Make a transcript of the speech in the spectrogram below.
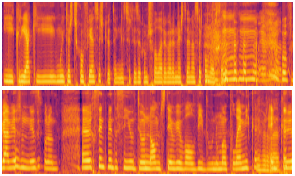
e cria aqui muitas desconfianças que eu tenho a certeza que vamos falar agora nesta nossa conversa. Uhum, é verdade. Vou pegar mesmo nesse pronto. Uh, recentemente, assim, o teu nome esteve envolvido numa polémica é em que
